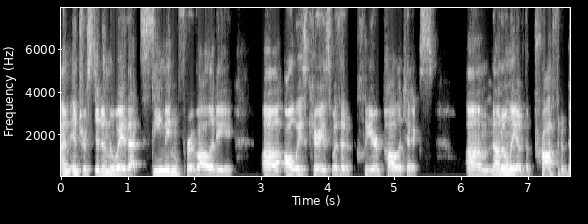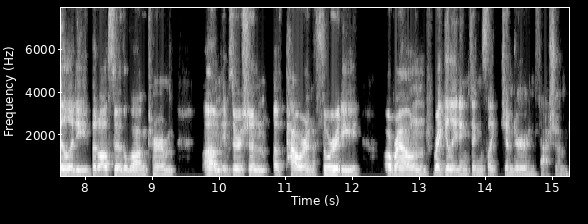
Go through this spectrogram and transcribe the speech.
I'm interested in the way that seeming frivolity uh, always carries with it a clear politics um, not only of the profitability, but also the long-term um, exertion of power and authority around regulating things like gender and fashion.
